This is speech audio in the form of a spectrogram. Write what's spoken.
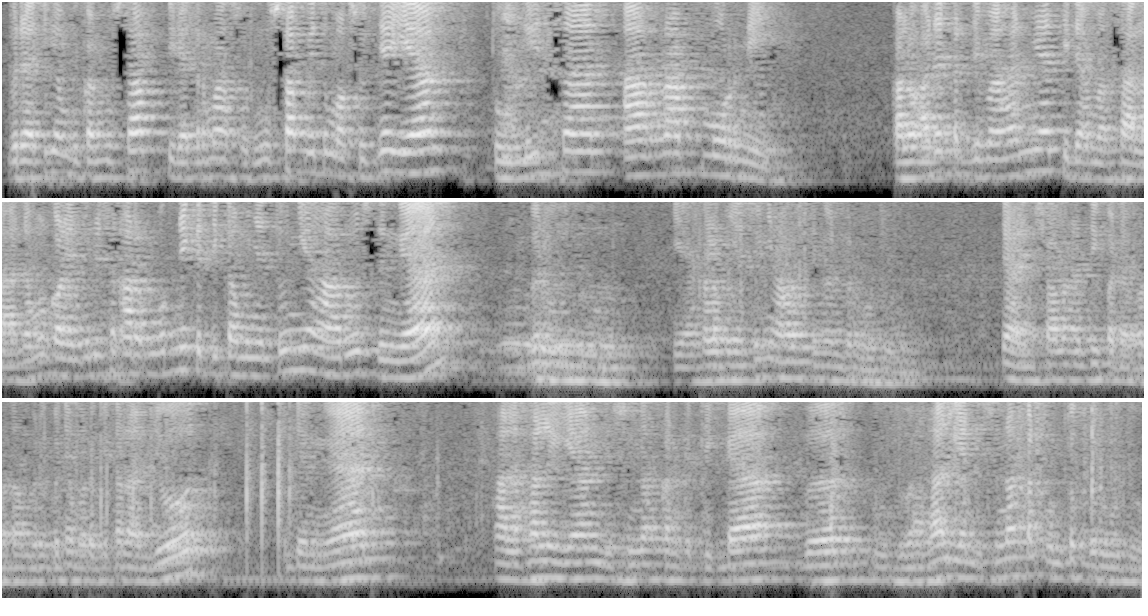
berarti yang bukan mushaf tidak termasuk. Mushaf itu maksudnya yang tulisan Arab murni. Kalau ada terjemahannya tidak masalah. Namun kalau yang tulisan Arab murni ketika menyentuhnya harus dengan berwudu. Ya, kalau menyentuhnya harus dengan berwudu. Ya, insya Allah nanti pada pertemuan berikutnya baru kita lanjut dengan hal-hal yang disunahkan ketika berwudu, hal-hal yang disunahkan untuk berwudu.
